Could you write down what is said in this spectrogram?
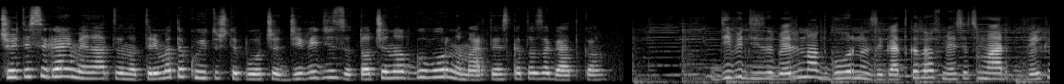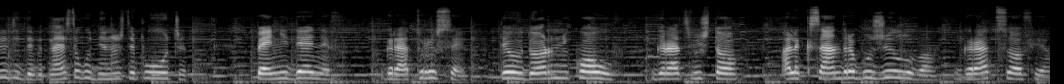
Чуйте сега имената на тримата, които ще получат DVD за точен отговор на мартинската загадка. DVD за верен отговор на загадката от месец март 2019 година ще получат Пени Денев, град Русе. Теодор Николов, град Свищов. Александра Божилова, град София.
